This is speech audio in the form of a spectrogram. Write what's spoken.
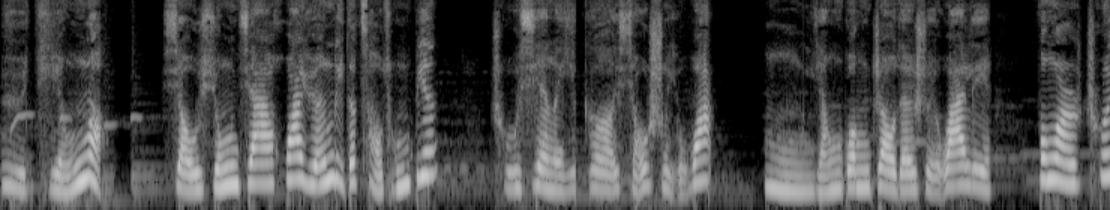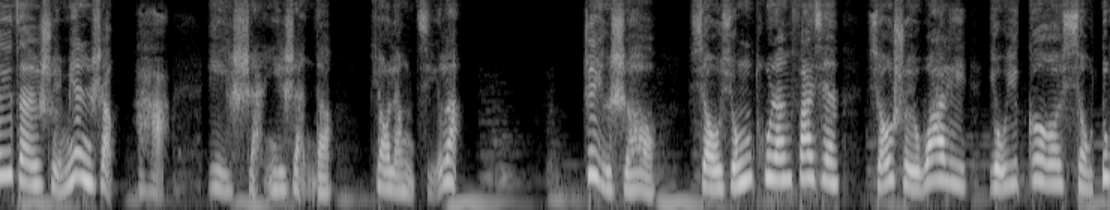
雨停了，小熊家花园里的草丛边出现了一个小水洼。嗯，阳光照在水洼里，风儿吹在水面上，哈哈，一闪一闪的，漂亮极了。这个时候，小熊突然发现小水洼里有一个小东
